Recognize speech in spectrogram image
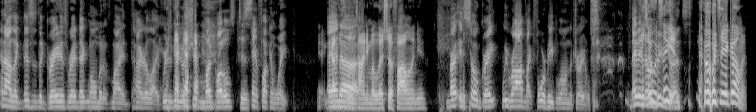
And I was like, "This is the greatest redneck moment of my entire life. We're just gonna go shoot mud puddles. Just Can't fucking wait." got and, this little uh, tiny militia following you. Bro, it's so great. We robbed like four people on the trails. they didn't know who it would see it? guns. Who would see it coming?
